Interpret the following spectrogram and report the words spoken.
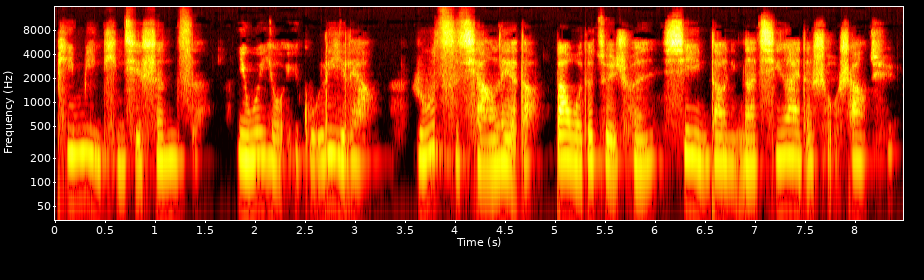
拼命挺起身子，因为有一股力量。如此强烈的把我的嘴唇吸引到你那亲爱的手上去。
